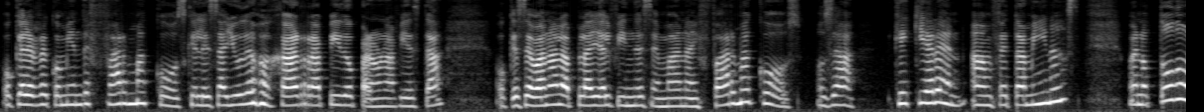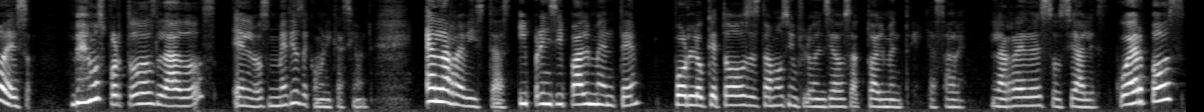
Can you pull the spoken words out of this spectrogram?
o que les recomiende fármacos que les ayude a bajar rápido para una fiesta o que se van a la playa el fin de semana y fármacos. O sea, ¿Qué quieren? ¿Anfetaminas? Bueno, todo eso. Vemos por todos lados en los medios de comunicación, en las revistas y principalmente por lo que todos estamos influenciados actualmente, ya saben, las redes sociales. Cuerpos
